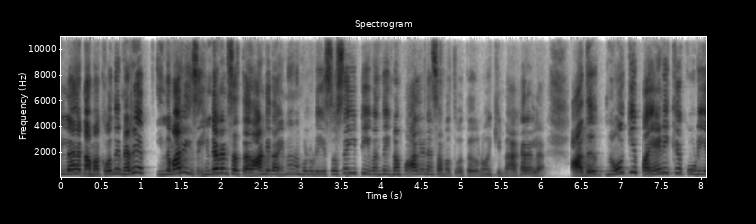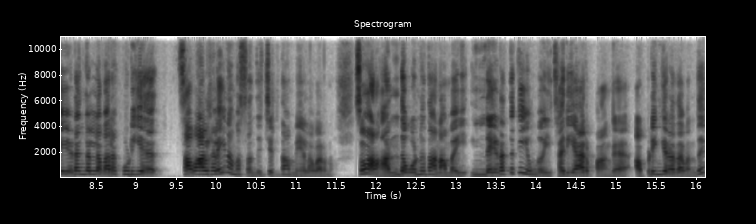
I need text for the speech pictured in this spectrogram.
இல்லை நமக்கு வந்து நிறைய இந்த மாதிரி ஹிண்டரன்ஸை தாண்டி தான் ஏன்னா நம்மளுடைய சொசைட்டி வந்து இன்னும் பாலின சமத்துவத்தை நோக்கி நகரலை. அது நோக்கி பயணிக்கக்கூடிய இடங்களில் வரக்கூடிய சவால்களையும் நம்ம சந்திச்சுட்டு தான் மேலே வரணும். ஸோ அந்த ஒன்று தான் நம்ம இந்த இடத்துக்கு இவங்க சரியாக இருப்பாங்க அப்படிங்கிறத வந்து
